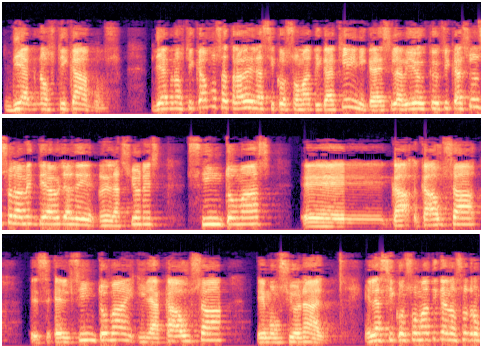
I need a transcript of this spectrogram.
diagnosticamos diagnosticamos a través de la psicosomática clínica, es decir, la biodescodificación solamente habla de relaciones, síntomas, eh, causa, el síntoma y la causa emocional. En la psicosomática nosotros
